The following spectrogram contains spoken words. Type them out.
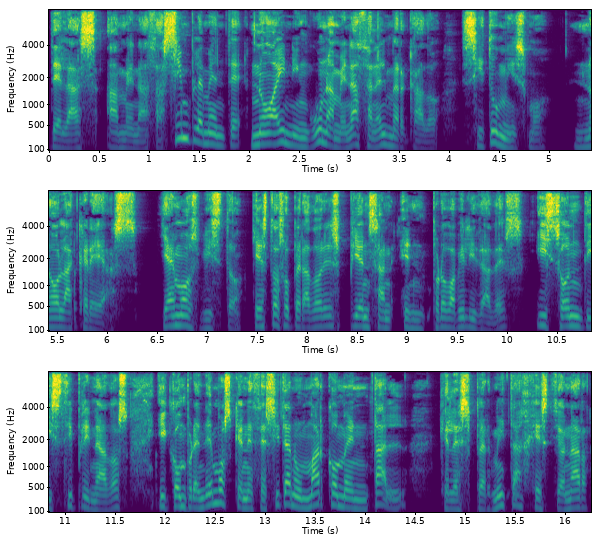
de las amenazas. Simplemente no hay ninguna amenaza en el mercado si tú mismo no la creas. Ya hemos visto que estos operadores piensan en probabilidades y son disciplinados y comprendemos que necesitan un marco mental que les permita gestionar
